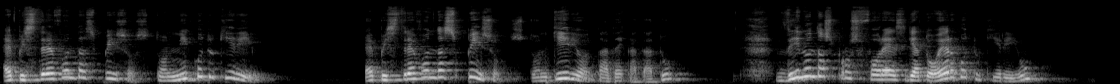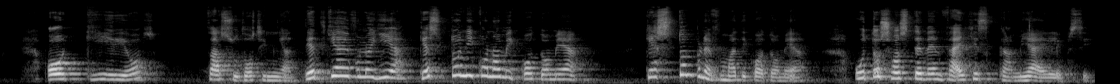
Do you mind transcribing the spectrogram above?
Επιστρέφοντας πίσω στον οίκο του Κυρίου, επιστρέφοντας πίσω στον Κύριο τα δέκατα του, δίνοντας προσφορές για το έργο του Κυρίου, ο Κύριος θα σου δώσει μια τέτοια ευλογία και στον οικονομικό τομέα και στον πνευματικό τομέα, ούτως ώστε δεν θα έχεις καμία έλλειψη.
